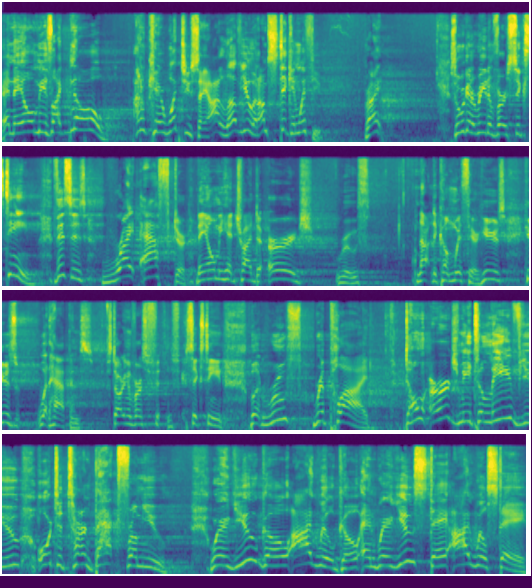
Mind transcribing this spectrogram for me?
And Naomi is like, No, I don't care what you say. I love you and I'm sticking with you, right? So we're going to read in verse 16. This is right after Naomi had tried to urge Ruth not to come with her. Here's, here's what happens, starting in verse 16. But Ruth replied, Don't urge me to leave you or to turn back from you. Where you go, I will go, and where you stay, I will stay.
